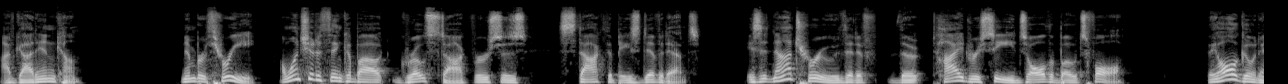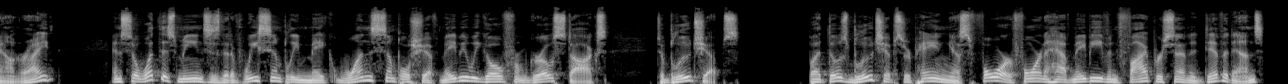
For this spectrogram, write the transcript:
I've got income. Number three, I want you to think about growth stock versus stock that pays dividends. Is it not true that if the tide recedes, all the boats fall? They all go down, right? And so what this means is that if we simply make one simple shift, maybe we go from growth stocks to blue chips, but those blue chips are paying us four, four and a half, maybe even 5% of dividends.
